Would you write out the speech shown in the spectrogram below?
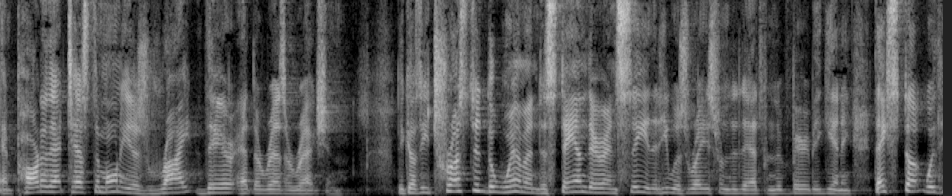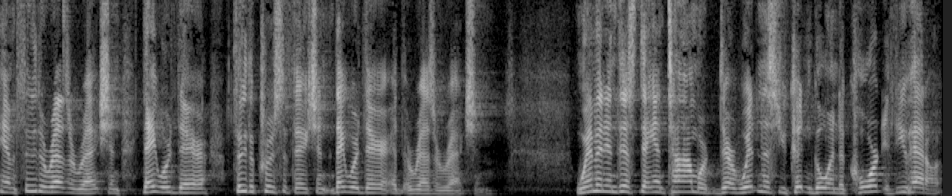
And part of that testimony is right there at the resurrection because he trusted the women to stand there and see that he was raised from the dead from the very beginning. They stuck with him through the resurrection. They were there through the crucifixion. They were there at the resurrection. Women in this day and time were their witness. You couldn't go into court if you had a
